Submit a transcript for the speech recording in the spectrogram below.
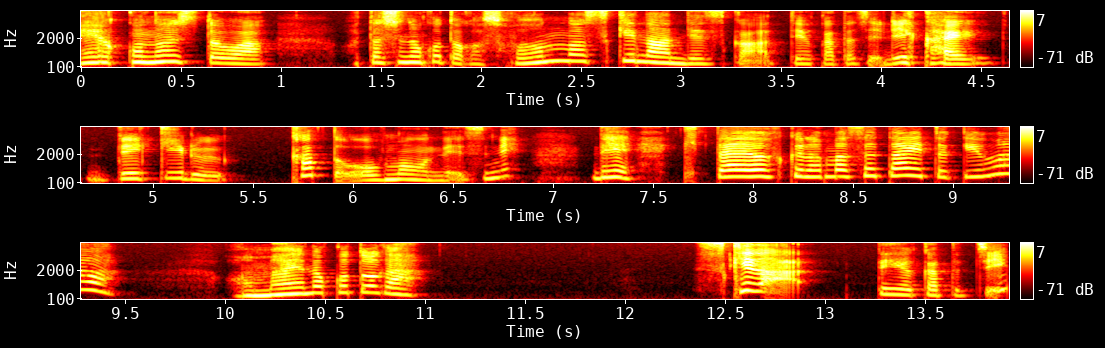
えこの人は私のことがそんな好きなんですかっていう形で理解できるかと思うんですね。で期待を膨らませたい時は「お前のことが好きだ!」っていう形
